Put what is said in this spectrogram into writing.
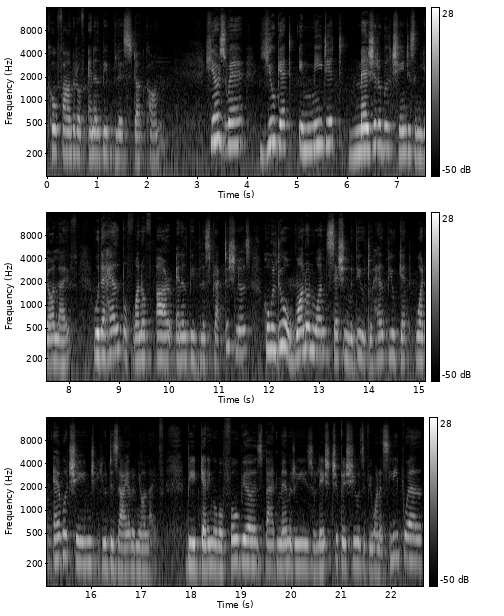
co founder of NLPBliss.com. Here's where you get immediate, measurable changes in your life with the help of one of our NLP Bliss practitioners who will do a one on one session with you to help you get whatever change you desire in your life. Be it getting over phobias, bad memories, relationship issues, if you want to sleep well,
